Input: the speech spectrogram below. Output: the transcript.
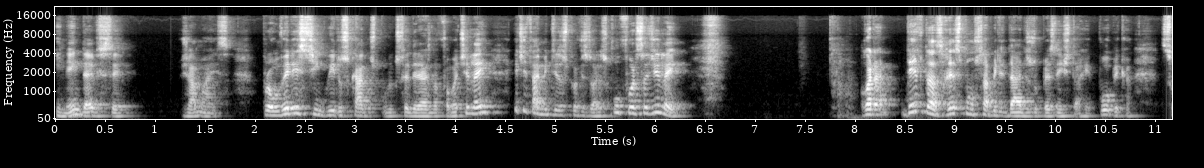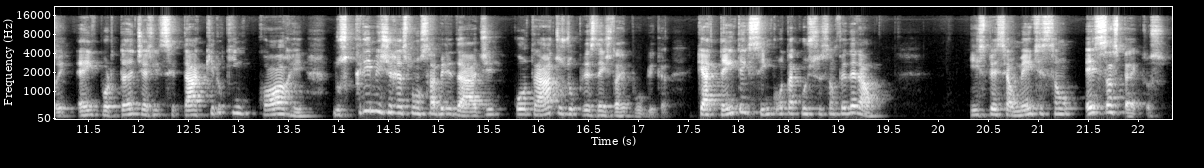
E nem deve ser. Jamais. Promover e extinguir os cargos públicos federais na forma de lei, editar medidas provisórias com força de lei. Agora, dentro das responsabilidades do presidente da República, é importante a gente citar aquilo que incorre nos crimes de responsabilidade contra atos do presidente da República, que atentem sim contra a Constituição Federal. E especialmente são esses aspectos.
